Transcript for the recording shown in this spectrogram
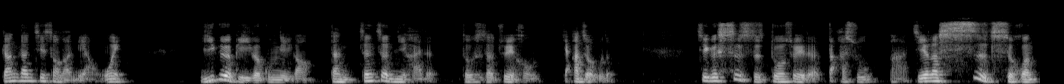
刚刚介绍了两位。一个比一个功力高，但真正厉害的都是在最后压轴的。这个四十多岁的大叔啊，结了四次婚，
